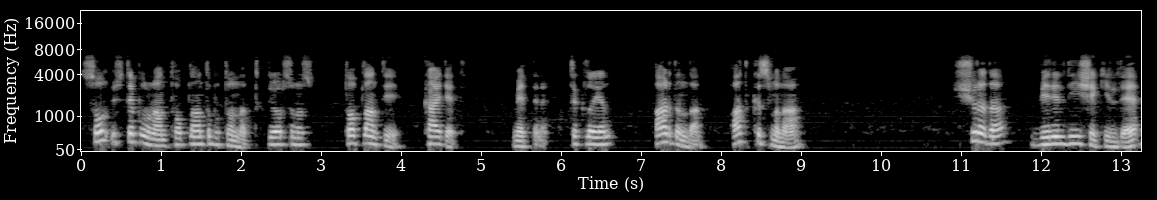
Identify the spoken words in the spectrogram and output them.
Sol üstte bulunan toplantı butonuna tıklıyorsunuz. Toplantıyı kaydet metnine tıklayın. Ardından ad kısmına şurada verildiği şekilde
